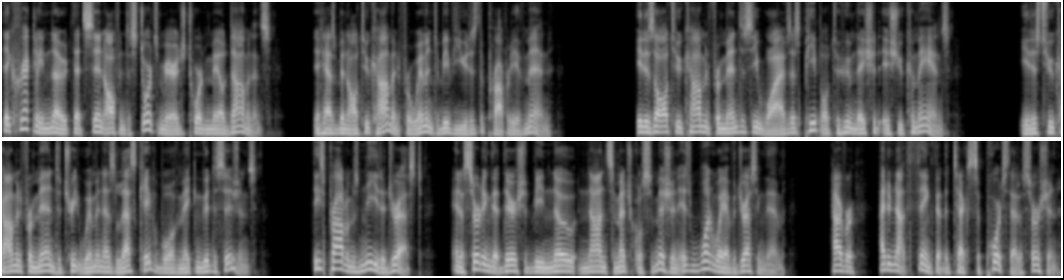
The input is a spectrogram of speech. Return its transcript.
They correctly note that sin often distorts marriage toward male dominance. It has been all too common for women to be viewed as the property of men. It is all too common for men to see wives as people to whom they should issue commands. It is too common for men to treat women as less capable of making good decisions. These problems need addressed, and asserting that there should be no non symmetrical submission is one way of addressing them. However, I do not think that the text supports that assertion.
